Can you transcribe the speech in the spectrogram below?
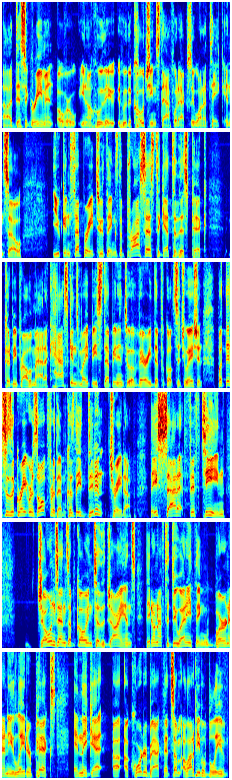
uh, disagreement over you know who they who the coaching staff would actually want to take, and so you can separate two things. The process to get to this pick could be problematic. Haskins might be stepping into a very difficult situation, but this is a great result for them because they didn't trade up. They sat at 15. Jones ends up going to the Giants. They don't have to do anything, burn any later picks, and they get a, a quarterback that some a lot of people believe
